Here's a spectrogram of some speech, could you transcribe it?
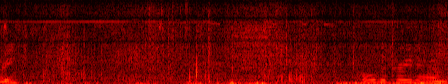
Three. Pull the tree down.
